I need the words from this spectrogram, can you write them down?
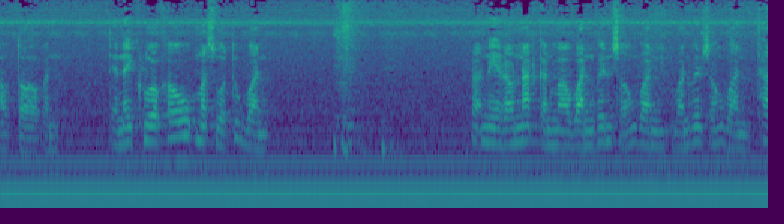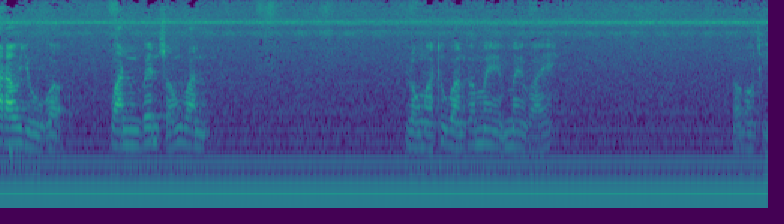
เอาต่อกัน แต่ในครัวเขามาสวดทุกวัน พระเนเรานัดกันมาวันเว้นสองวัน วันเว้นสองวัน ถ้าเราอยู่ก็วันเว้นสองวัน ลงมาทุกวันก็ไม่ไม่ไหวเพราะบางที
